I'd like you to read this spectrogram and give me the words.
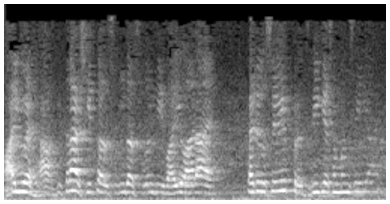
वायु है। हाँ कितना शीतल, सुंदर, सुगंधी वायु आ रहा है। कहते उसे भी पृथ्वी के संबंध से ही आ रहा है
